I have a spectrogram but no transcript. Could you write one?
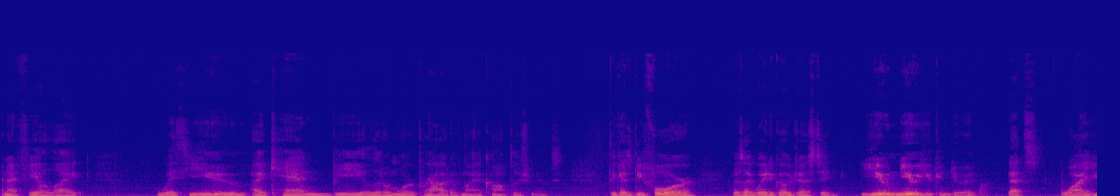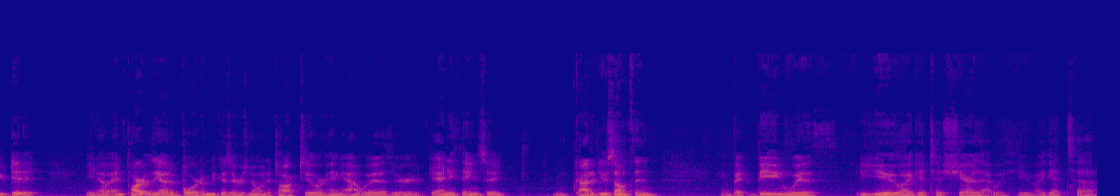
And I feel like with you, I can be a little more proud of my accomplishments. Because before, it was like, way to go, Justin. You knew you can do it. That's why you did it you know and partly out of boredom because there was no one to talk to or hang out with or anything so you got to do something. But being with you i get to share that with you. I get to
